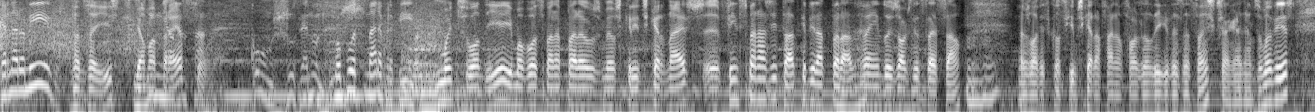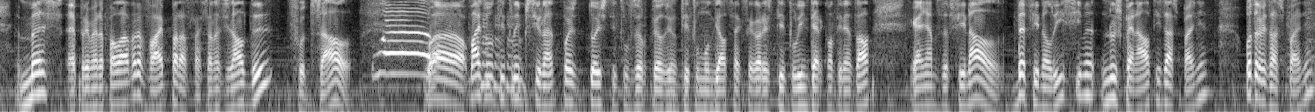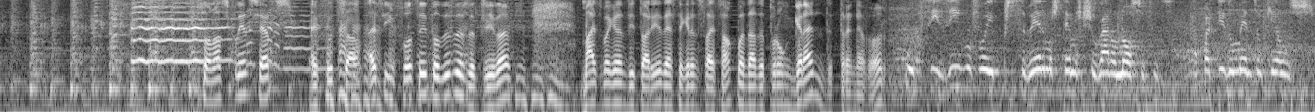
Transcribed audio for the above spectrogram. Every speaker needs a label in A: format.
A: Carneiro amigo,
B: Vamos a isto, que é uma pressa.
C: Com José Nunes.
A: uma boa semana para ti.
B: Muito bom dia e uma boa semana para os meus queridos carneiros. Eh, Fim de semana agitado, campeonato parado, vêm dois jogos da seleção. Vamos lá ver se conseguimos chegar à Final Four da Liga das Nações, que já ganhámos uma vez. Mas a primeira palavra vai para a Seleção Nacional de Futsal. Uau! Mais um título impressionante, depois de dois títulos europeus e um título mundial, segue-se agora este título intercontinental. Ganhámos a final da finalíssima, nos penaltis à Espanha, outra vez à Espanha. São nossos clientes certos em futsal, assim fossem todas as atividades. Mais uma grande vitória desta grande seleção, comandada por um grande treinador.
D: O decisivo foi percebermos que temos que jogar o nosso futsal. A partir do momento que eles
